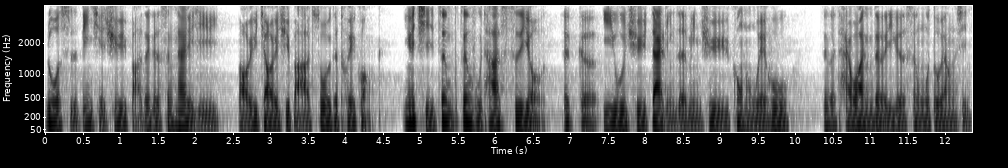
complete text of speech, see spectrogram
落实，并且去把这个生态以及保育教育去把它做一个推广，因为其实政政府它是有这个义务去带领人民去共同维护这个台湾的一个生物多样性。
